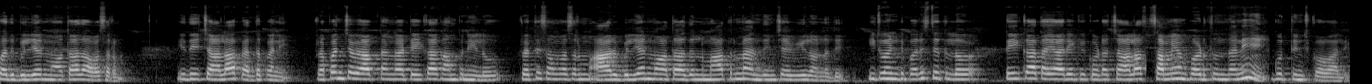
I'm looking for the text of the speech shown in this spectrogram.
పది బిలియన్ మోతాదు అవసరం. ఇది చాలా పెద్ద పని. ప్రపంచవ్యాప్తంగా టీకా కంపెనీలు ప్రతి సంవత్సరం ఆరు బిలియన్ మోతాదులను మాత్రమే అందించే వీలున్నది. ఇటువంటి పరిస్థితుల్లో టీకా తయారీకి కూడా చాలా సమయం పడుతుందని గుర్తుంచుకోవాలి.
